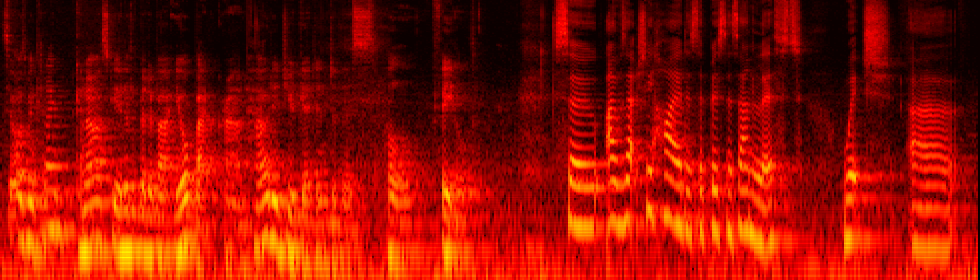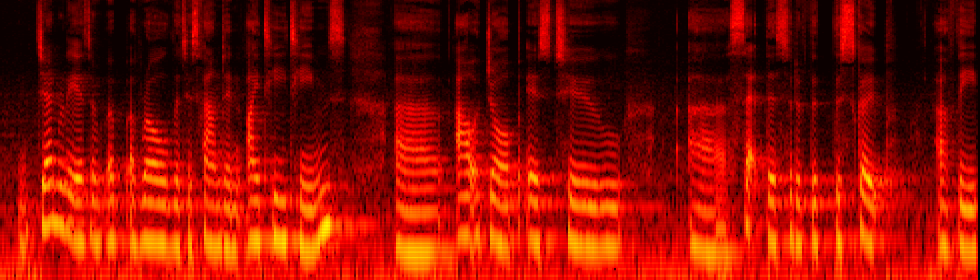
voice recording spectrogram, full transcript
So, Osman, can I, can I ask you a little bit about your background? How did you get into this whole field? So, I was actually hired as a business analyst, which uh, generally is a, a, role that is found in IT teams. Uh, our job is to uh, set the sort of the, the scope of the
